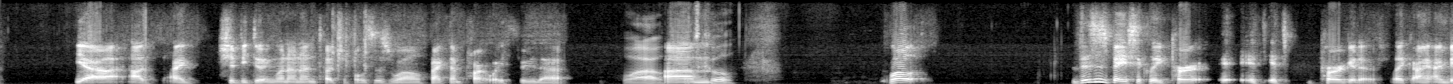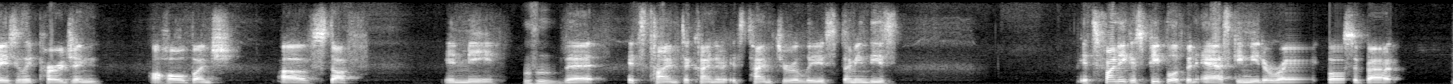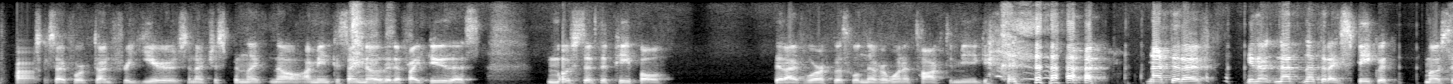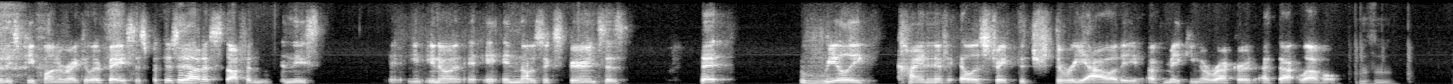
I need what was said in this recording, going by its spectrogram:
yeah, I, I should be doing one on Untouchables as well. In fact, I'm partway through that. wow, that's um, cool. Well, this is basically per. It, it, it's purgative. Like I, I'm basically purging a whole bunch of stuff in me hmm that it's time to kind of it's time to release. I mean these. It's funny because people have been asking me to write books about projects I've worked on for years, and I've just been like, no. I mean, because I know that if I do this, most of the people that I've worked with will never want to talk to me again. not that I've, you know, not not that I speak with most of these people on a regular basis, but there's a Yeah. lot of stuff in in these, you know, in, in those experiences that really kind of illustrate the the reality of making a record at that level. Hmm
